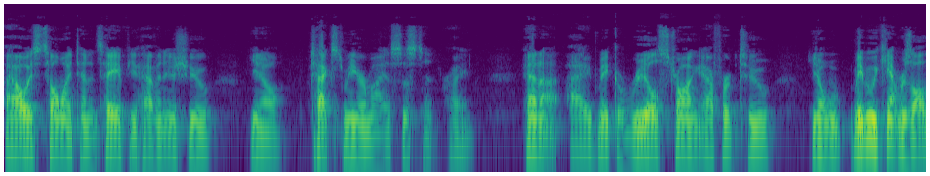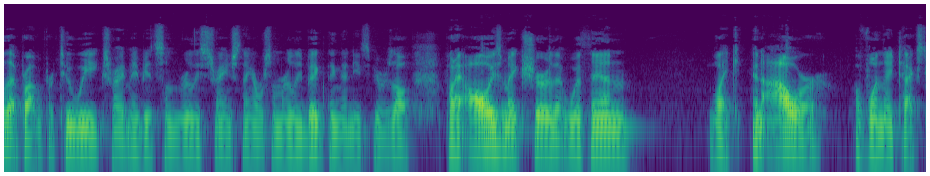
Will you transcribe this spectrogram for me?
I always tell my tenants, hey, if you have an issue, you know, text me or my assistant, right? And I, I make a real strong effort to, you know, maybe we can't resolve that problem for two weeks, right? Maybe it's some really strange thing or some really big thing that needs to be resolved. But I always make sure that within like an hour of when they text,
